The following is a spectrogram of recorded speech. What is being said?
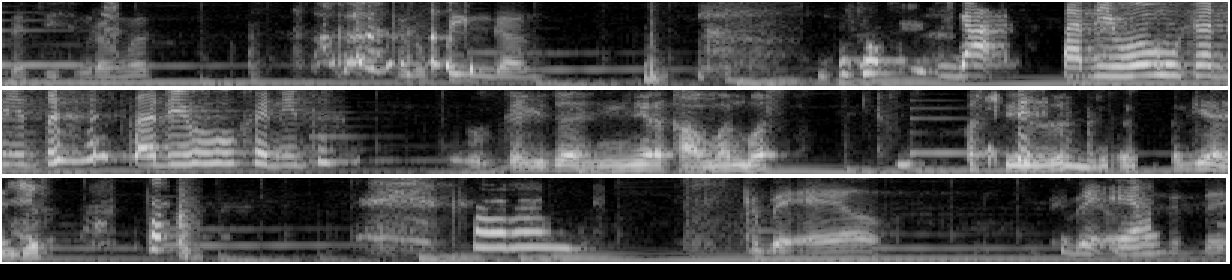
Betis urang mah kanu pinggang. Enggak. Tadi mah bukan itu. Tadi mah bukan itu. Kayak gitu ya. Ini rekaman, Bos. Pasti dulu lagi anjir. Parah. Ke BL. Ke BL. yang gede.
